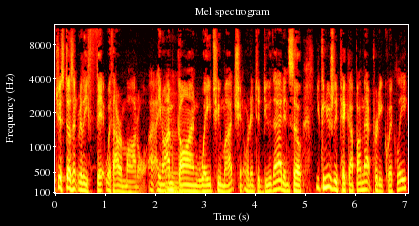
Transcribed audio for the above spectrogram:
just doesn't really fit with our model. Uh, you know, mm. I'm gone way too much in order to do that, and so you can usually pick up on that pretty quickly.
